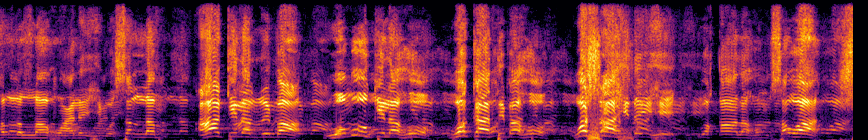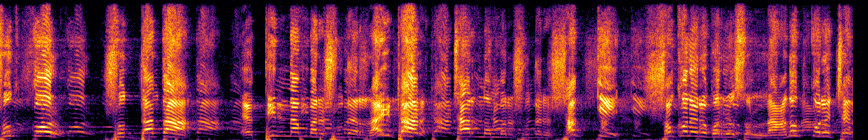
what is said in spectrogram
সাল্লাল্লাহু আলাইহি ওয়াসাল্লাম, আকিলার রিবা ওয়া মুকিলাহু ওয়া কাতিবাহু ওয়া শাহিদাইহি ওয়া ক্বালাহুম সাওয়া সুদকর সুদদাতা তিন নম্বর সুদের রাইটার, চার নম্বর সুদের সাক্ষী, সকলের উপর রসুল লানত করেছেন,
